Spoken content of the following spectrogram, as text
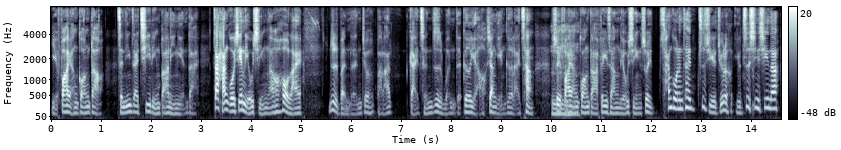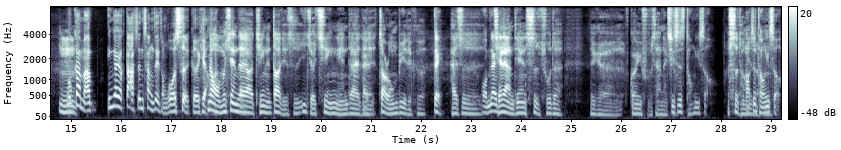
也发扬光大。曾经在七零八零年代，在韩国先流行，然后后来日本人就把它改成日文的歌谣，像演歌来唱，所以发扬光大，非常流行。所以韩国人他自己也觉得有自信心呢、啊。我干嘛应该要大声唱这种倭色歌谣？那我们现在要听的到底是一九七零年代的赵荣弼的歌，对，还是我们在前两天试出的？这个关于釜山的，其实是同一首，是同一首，是同一首。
